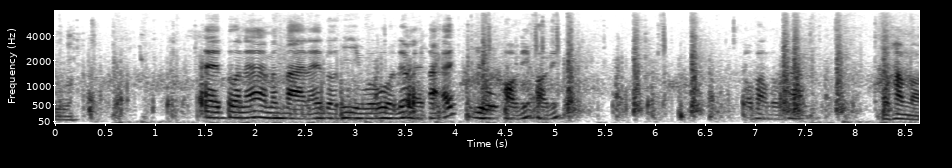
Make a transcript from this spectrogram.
ดูแต่ตัวนั้นอะมันตายนะไอ้ตัวที่ยิงวัวๆเรื่องอะไรตายเอ้ยอยู่เขอนี้เขอนี้เขอฝั่งตรงข้ามเขาข้ามเรา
